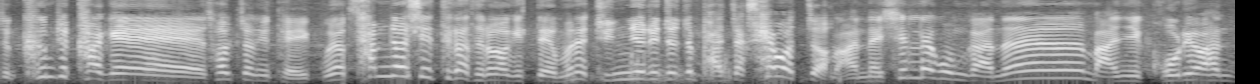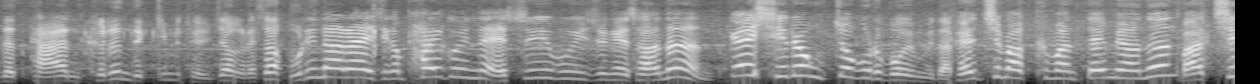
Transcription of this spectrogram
좀 큼직하게 설정이 되어 있고요. 3열 시트가 들어가기 때문에 뒷유리도 좀 바짝 세웠죠. 안에 실내 공간을 많이 고려한 듯한 그런 느낌이 들죠. 그래서 우리나라에 지금 팔고 있는 SUV 중에서는 꽤 실용적으로 보입니다. 벤치마크만 떼면은 마치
